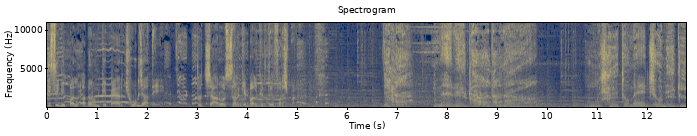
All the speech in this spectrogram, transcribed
किसी भी पल अगर उनके पैर छूट जाते तो चारों सर के बल गिरते फर्श पर। देखा मैंने कहा था ना मुझे तुम्हें छूने की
